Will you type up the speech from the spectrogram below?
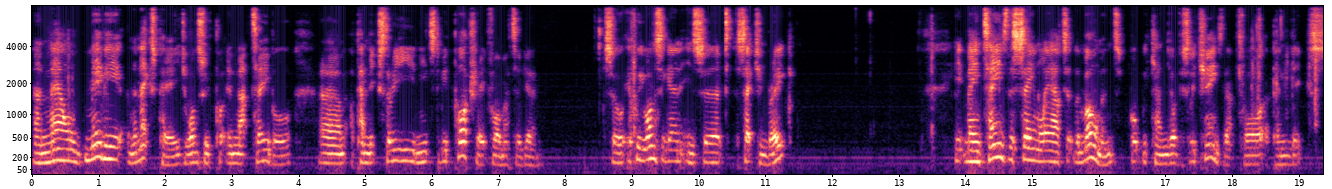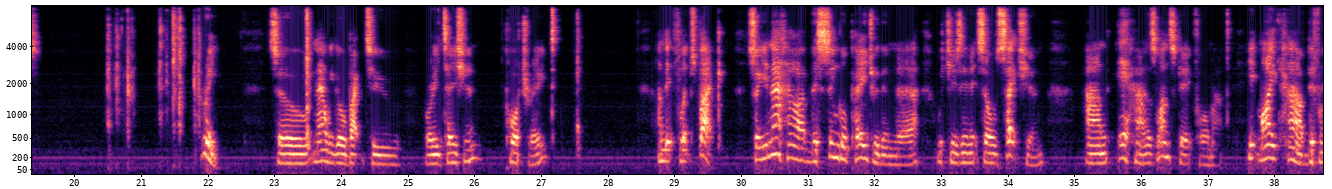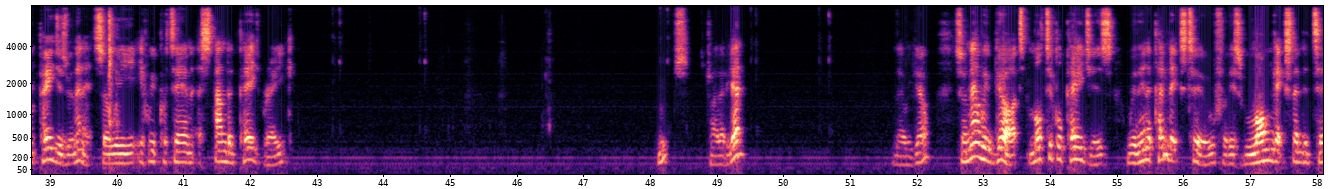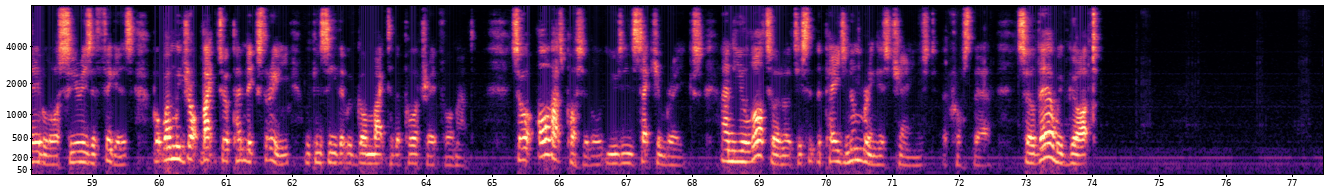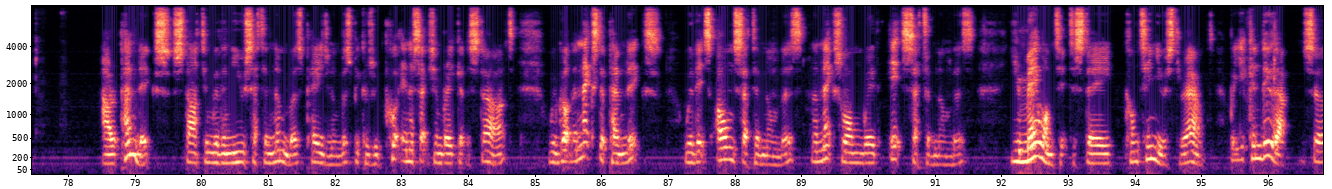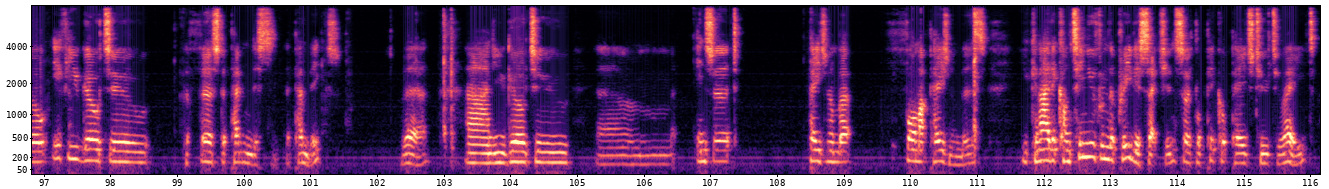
And now maybe the next page once we've put in that table um, appendix 3 needs to be portrait format again. So if we once again insert section break, it maintains the same layout at the moment, but we can obviously change that for Appendix 3. So now we go back to Orientation, Portrait, and it flips back. So you now have this single page within there, which is in its own section, and it has landscape format it might have different pages within it. So we, if we put in a standard page break, oops, try that again. There we go. So now we've got multiple pages within Appendix 2 for this long extended table or series of figures, but when we drop back to Appendix 3, we can see that we've gone back to the portrait format. So all that's possible using section breaks. And you'll also notice that the page numbering has changed across there. So there we've got our appendix starting with a new set of numbers, page numbers, because we put in a section break at the start. We've got the next appendix with its own set of numbers, the next one with its set of numbers. You may want it to stay continuous throughout. But you can do that. So if you go to the first appendix, appendix there, and you go to um, insert page number, format page numbers, you can either continue from the previous section, so it'll pick up page 2 to 8,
